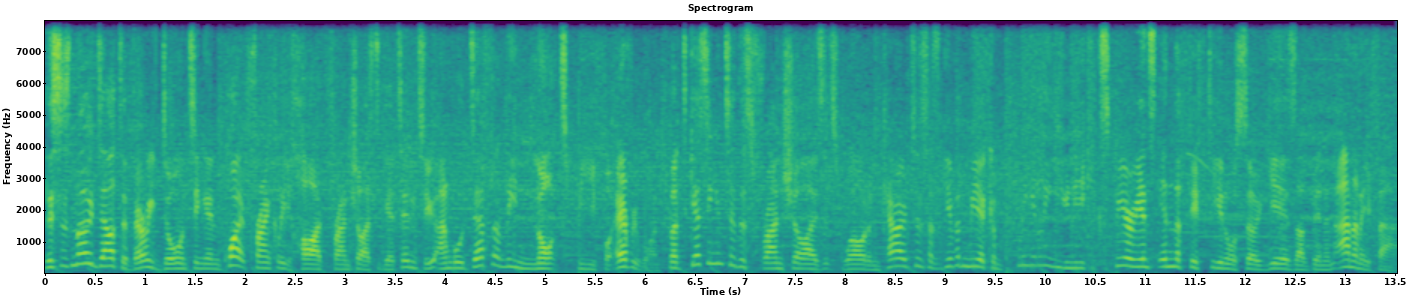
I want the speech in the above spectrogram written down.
This is no doubt a very daunting and quite frankly hard franchise to get into and will definitely not be for everyone. But getting into this franchise, its world and characters has given me a completely unique experience in the 15 or so years I've been an anime fan.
